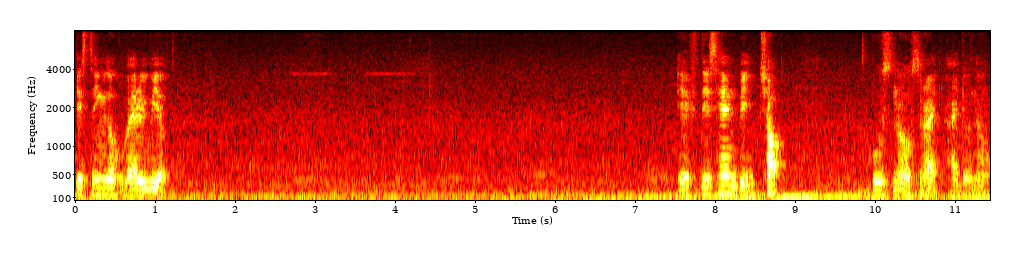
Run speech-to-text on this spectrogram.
this thing look very weird. If this hand been chopped who knows right? I don't know.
